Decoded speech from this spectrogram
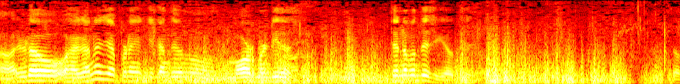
ਹਾਂ ਜਿਹੜਾ ਉਹ ਹੈਗਾ ਨਾ ਜੀ ਆਪਣੇ ਕੀ ਕਹਿੰਦੇ ਉਹਨੂੰ ਮੌੜ ਮੰਡੀ ਦਾ ਸੀ। ਤਿੰਨ ਬੰਦੇ ਸੀਗੇ ਉੱਥੇ। ਚਲੋ।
